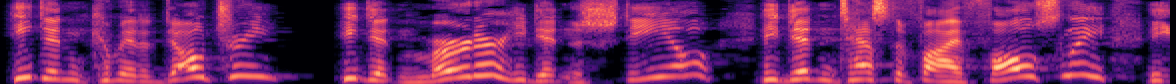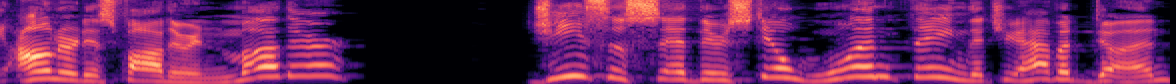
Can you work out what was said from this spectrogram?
he didn't commit adultery. He didn't murder. He didn't steal. He didn't testify falsely. He honored his father and mother. Jesus said there's still one thing that you haven't done.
